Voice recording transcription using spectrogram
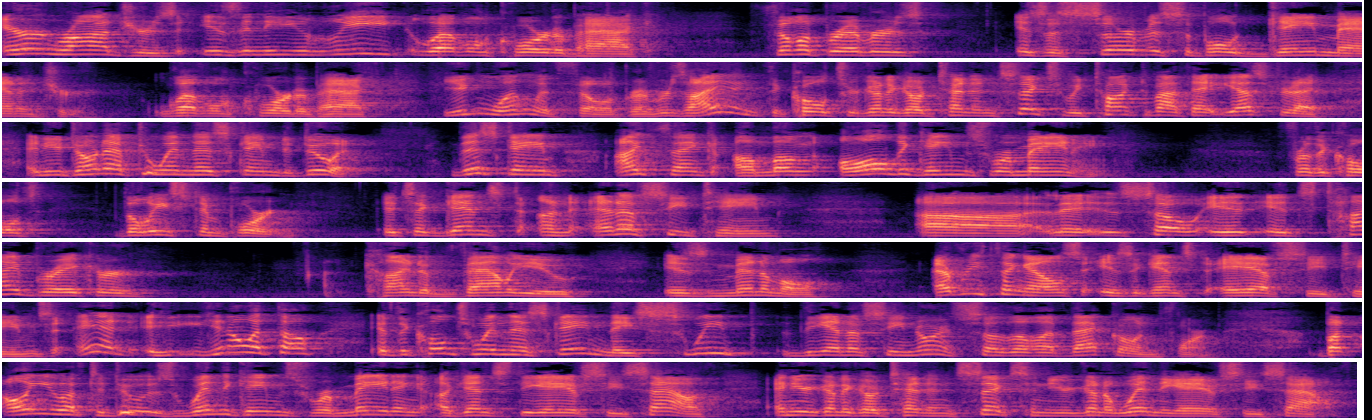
Aaron Rodgers is an elite level quarterback. Philip Rivers is a serviceable game manager level quarterback. You can win with Philip Rivers. I think the Colts are going to go 10 and 6. We talked about that yesterday. And you don't have to win this game to do it. This game, I think, among all the games remaining for the Colts, the least important. It's against an NFC team. Uh, so it, its tiebreaker kind of value is minimal. Everything else is against AFC teams. And you know what, though? If the Colts win this game, they sweep the NFC North, so they'll have that going for them. But all you have to do is win the games remaining against the AFC South, and you're going to go 10 and 6, and you're going to win the AFC South.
